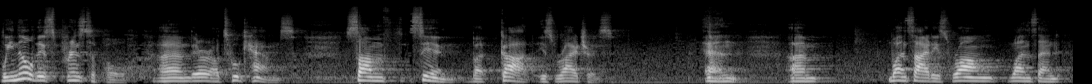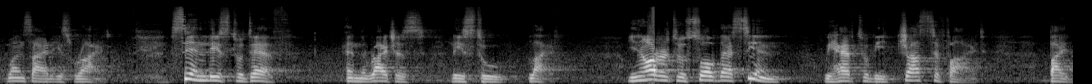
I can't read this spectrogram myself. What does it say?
We know this principle. Um, there are two camps. Some sin, but God is righteous. And um, one side is wrong, one side, one side is right. Sin leads to death, and the righteous leads to life. In order to solve that sin, we have to be justified by,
